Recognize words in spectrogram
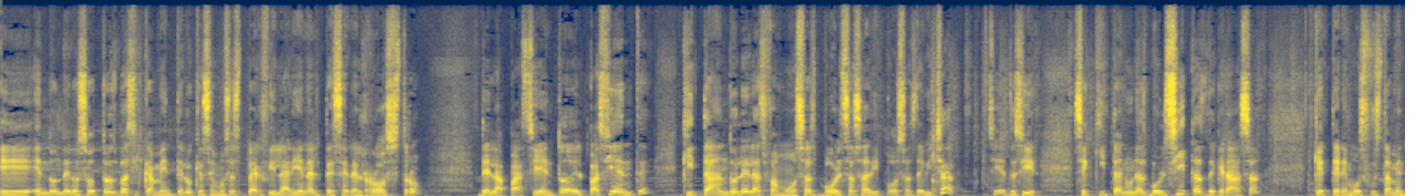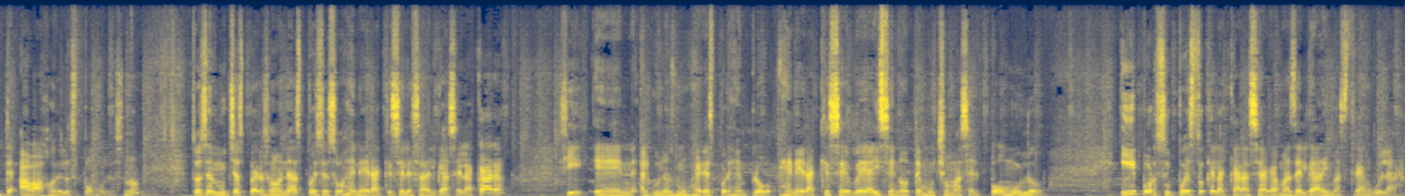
Eh, en donde nosotros básicamente lo que hacemos es perfilar y enaltecer el rostro de la paciente o del paciente, quitándole las famosas bolsas adiposas de Bichat. ¿sí? Es decir, se quitan unas bolsitas de grasa que tenemos justamente abajo de los pómulos, ¿no? Entonces, en muchas personas, pues eso genera que se les adelgace la cara, ¿sí? En algunas mujeres, por ejemplo, genera que se vea y se note mucho más el pómulo. Y por supuesto que la cara se haga más delgada y más triangular,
